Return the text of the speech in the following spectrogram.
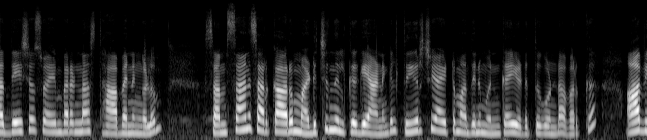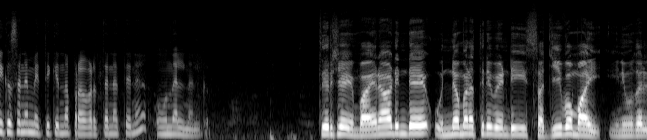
തദ്ദേശ സ്വയംഭരണ സ്ഥാപനങ്ങളും സംസ്ഥാന സർക്കാരും മടിച്ചു നിൽക്കുകയാണെങ്കിൽ തീർച്ചയായിട്ടും അതിന് മുൻകൈ എടുത്തുകൊണ്ട് അവർക്ക് ആ വികസനം എത്തിക്കുന്ന പ്രവർത്തനത്തിന് ഊന്നൽ നൽകും. തീർച്ചയായും വയനാടിന്റെ ഉന്നമനത്തിന് വേണ്ടി സജീവമായി ഇനി മുതൽ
